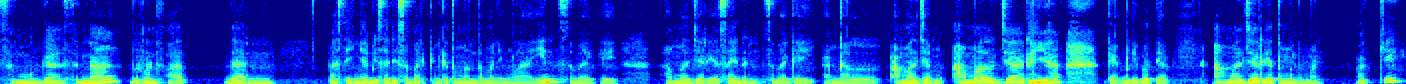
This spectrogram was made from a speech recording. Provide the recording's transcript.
Semoga senang, bermanfaat, dan pastinya bisa disebarkan ke teman-teman yang lain sebagai amal jariah saya dan sebagai amal amal jam amal jariah kayak belibet ya amal jariah teman-teman. Oke,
